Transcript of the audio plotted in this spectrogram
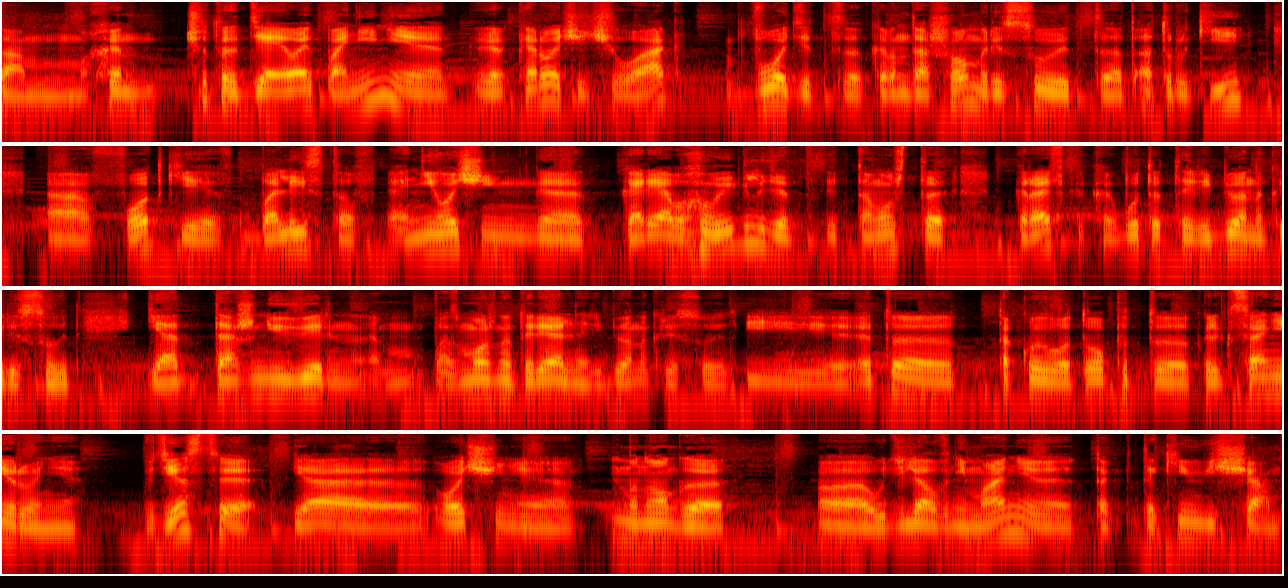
там хэн... что-то DIY по Нине. Короче, чувак вводит карандашом, рисует от, от руки э, фотки футболистов. Они очень э, коряво выглядят, потому что графика как будто это ребенок рисует. Я даже не уверен, возможно, это реально ребенок рисует. И это такой вот опыт э, коллекционирования. В детстве я очень много э, уделял внимания так, таким вещам.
